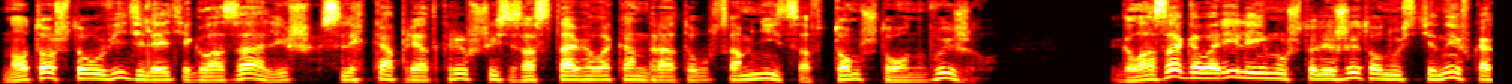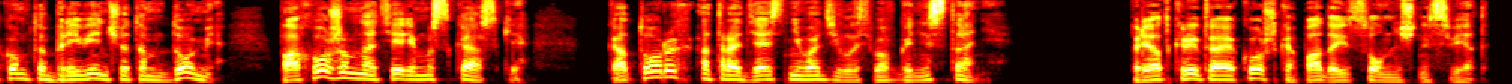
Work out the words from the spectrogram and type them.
Но то, что увидели эти глаза, лишь слегка приоткрывшись, заставило Кондрата усомниться в том, что он выжил. Глаза говорили ему, что лежит он у стены в каком-то бревенчатом доме, похожем на терем из сказки, которых, отродясь, не водилось в Афганистане. Приоткрытое окошко падает солнечный свет.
